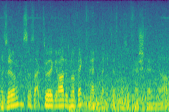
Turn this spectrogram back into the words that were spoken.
Also irgendwie ist das aktuell gerade nur wegrennen, wenn ich das mal so feststellen darf.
